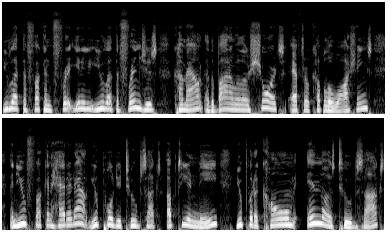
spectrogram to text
You let the fucking fr- you know you let the fringes come out at the bottom of those shorts after a couple of washings, and you fucking had it out. You pulled your tube socks up to your knee. You put a comb in those tube socks.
